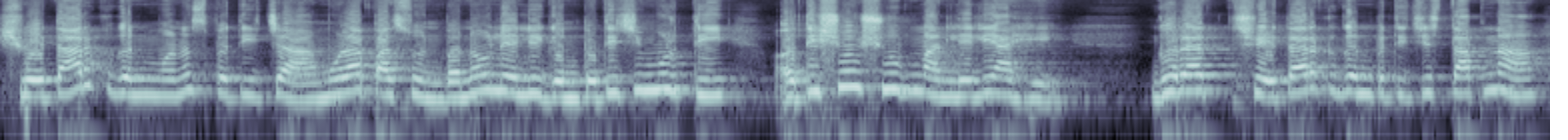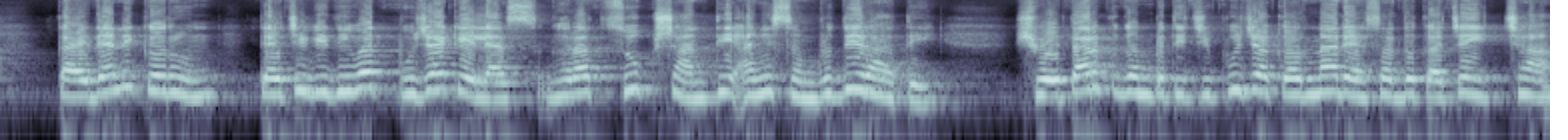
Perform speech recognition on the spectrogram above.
श्वेतार्क गण वनस्पतीच्या मुळापासून बनवलेली गणपतीची मूर्ती अतिशय शुभ मानलेली आहे. घरात श्वेतार्क गणपतीची स्थापना कायद्याने करून त्याची विधिवत पूजा केल्यास घरात सुख शांती आणि समृद्धी राहते. श्वेतार्क गणपतीची पूजा करणाऱ्या साधकाच्या इच्छा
